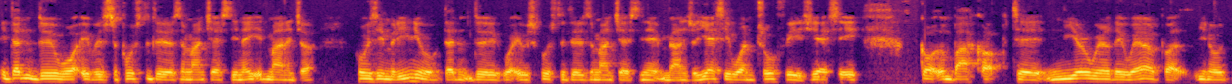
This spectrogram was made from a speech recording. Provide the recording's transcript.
he didn't do what he was supposed to do as a Manchester United manager. Jose Mourinho didn't do what he was supposed to do as a Manchester United manager. Yes, he won trophies. Yes, he got them back up to near where they were. But you know,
